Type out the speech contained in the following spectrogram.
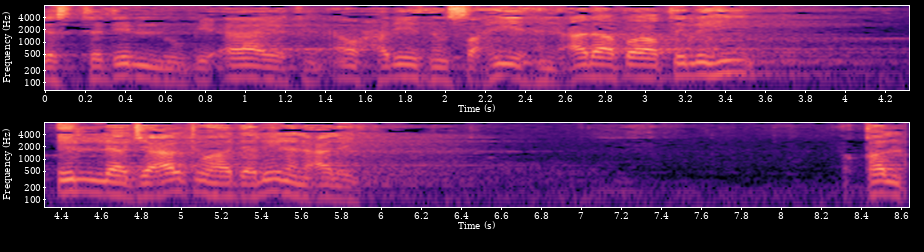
يستدل بآية أو حديث صحيح على باطله إلا جعلتها دليلا عليه. قلب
